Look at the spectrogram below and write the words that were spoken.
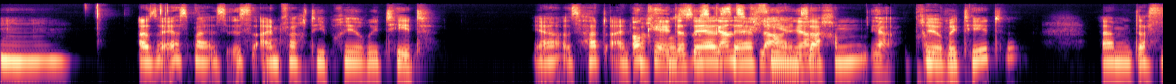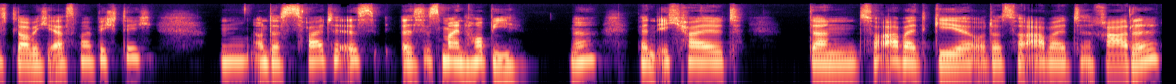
Mm, also erstmal, es ist einfach die Priorität. Ja, es hat einfach okay, vor sehr, sehr klar, vielen ja? Sachen ja, Priorität. Okay. Ähm, das ist, glaube ich, erstmal wichtig. Mm, und das Zweite ist, es ist mein Hobby. Ne? Wenn ich halt dann zur Arbeit gehe oder zur Arbeit radel,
